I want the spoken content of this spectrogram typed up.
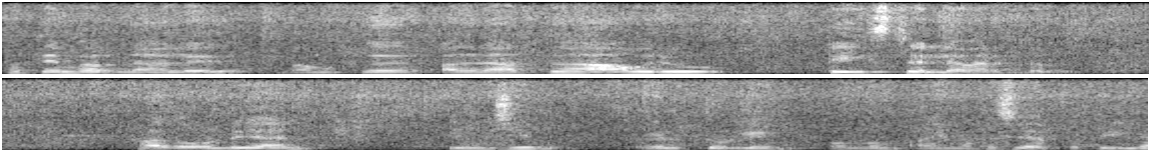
സത്യം പറഞ്ഞാൽ നമുക്ക് അതിനകത്ത് ആ ഒരു ടേസ്റ്റ് അല്ല വരേണ്ടത്. അപ്പോൾ അതുകൊണ്ട് ഞാൻ ഇഞ്ചിയും വെളുത്തുള്ളിയും ഒന്നും അതിനകത്ത് ചേർത്തിട്ടില്ല.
